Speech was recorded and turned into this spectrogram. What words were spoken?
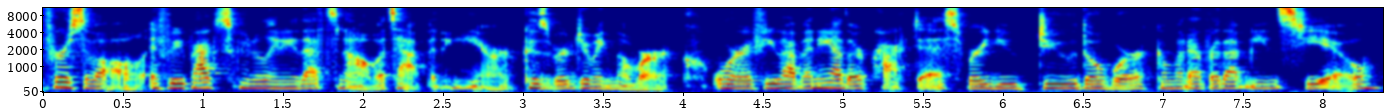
first of all, if we practice Kundalini, that's not what's happening here because we're doing the work. Or if you have any other practice where you do the work and whatever that means to you,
